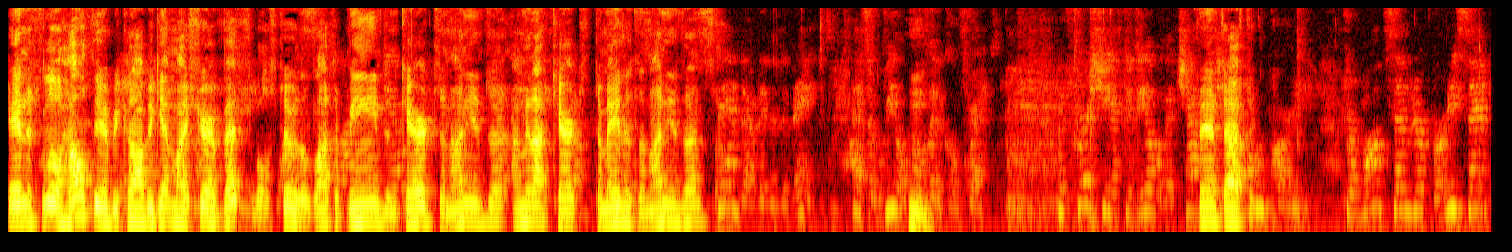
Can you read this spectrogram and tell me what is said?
And it's a little healthier because I'll be getting my share of vegetables, too. There's lots of beans and carrots and onions. I mean, not carrots, tomatoes and onions it. So. stand out in the debate as a real Hmm. political threat. But first, she has to deal with a challenge Fantastic. Vermont Senator Bernie Sanders.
